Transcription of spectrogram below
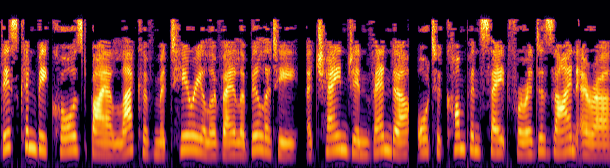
This can be caused by a lack of material availability, a change in vendor, or to compensate for a design error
